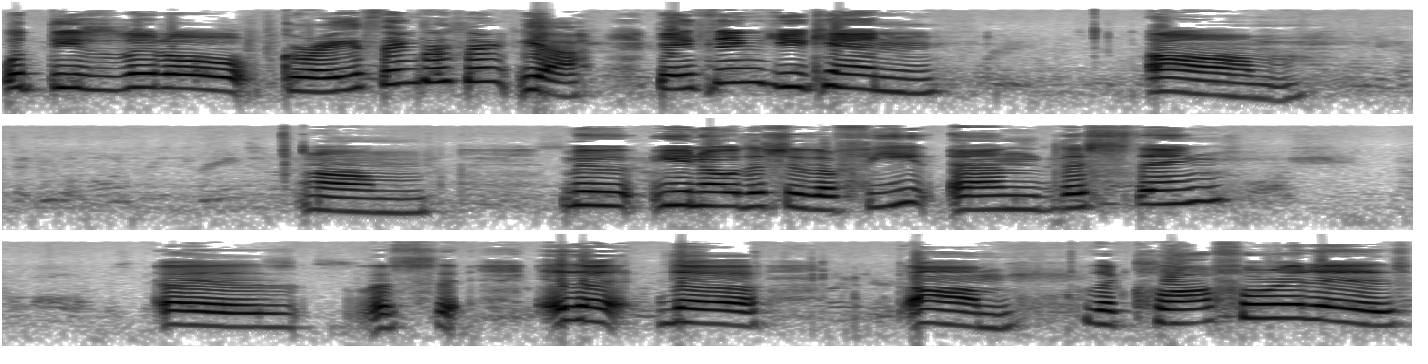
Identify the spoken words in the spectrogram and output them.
with these little gray things. I think, yeah, gray things. You can, um, um, move. You know, this is a feet, and this thing is let's see, the the um the claw for it is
